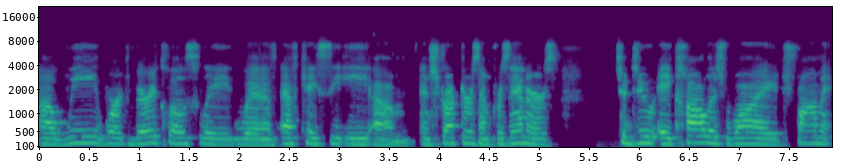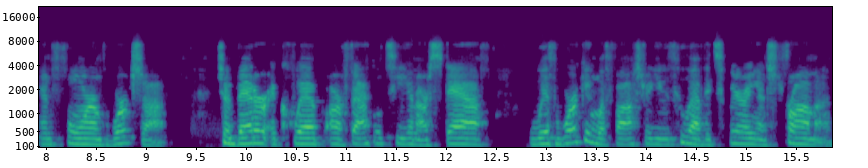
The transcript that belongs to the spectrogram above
uh, we worked very closely with FKCE um, instructors and presenters to do a college-wide trauma-informed workshop to better equip our faculty and our staff with working with foster youth who have experienced trauma.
